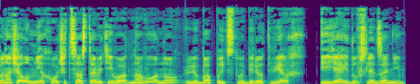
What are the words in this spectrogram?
Поначалу мне хочется оставить его одного, но любопытство берет верх, и я иду вслед за ним.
